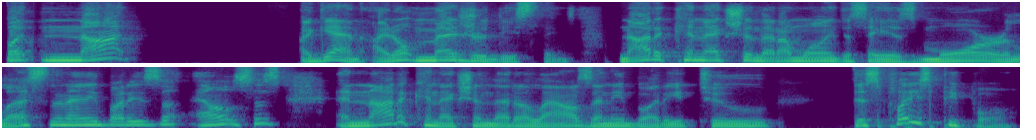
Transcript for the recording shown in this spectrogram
but not Again, I don't measure these things. Not a connection that I'm willing to say is more or less than anybody else's, and not a connection that allows anybody to displace people.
